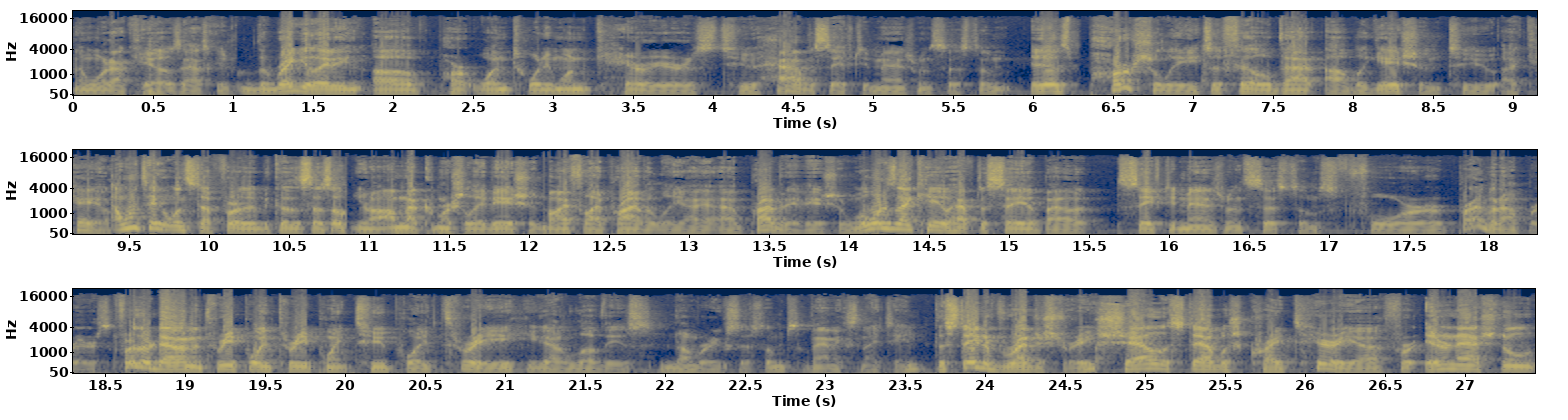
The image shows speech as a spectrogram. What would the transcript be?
than what ICAO is asking. The regulating of Part 121 carriers to have a safety management system is partially to fill that obligation to ICAO. I want to take it one step further because it says, oh, you know, I'm not commercial aviation. I fly privately. I, have private aviation. Well, what does ICAO have to say about safety management systems for private operators? Further down in 3.3.2.3, you gotta love these numbering systems of Annex 19, the state of registry shall establish criteria for international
